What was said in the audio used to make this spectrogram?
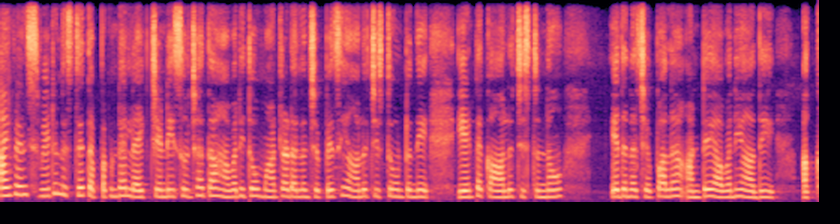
హాయ్ ఫ్రెండ్స్ వీడియో నచ్చితే తప్పకుండా లైక్ చేయండి. సుజాత అవనితో మాట్లాడాలని చెప్పేసి ఆలోచిస్తూ ఉంటుంది. ఏంటక్క ఆలోచిస్తున్నావు? ఏదైనా చెప్పాలా? అంటే అవని అది. అక్క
